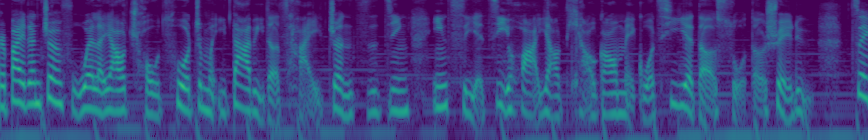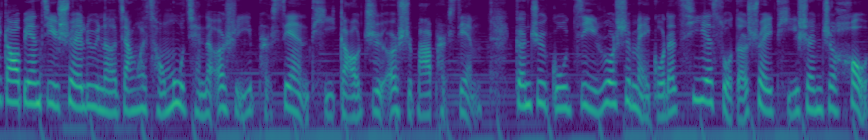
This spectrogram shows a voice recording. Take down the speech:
而拜登政府为了要筹措这么一大笔的财政资金，因此也计划要调高美国企业的所得税率。最高边际税率呢，将会从目前的二十一 percent 提高至二十八 percent。根据估计，若是美国的企业所得税提升之后，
